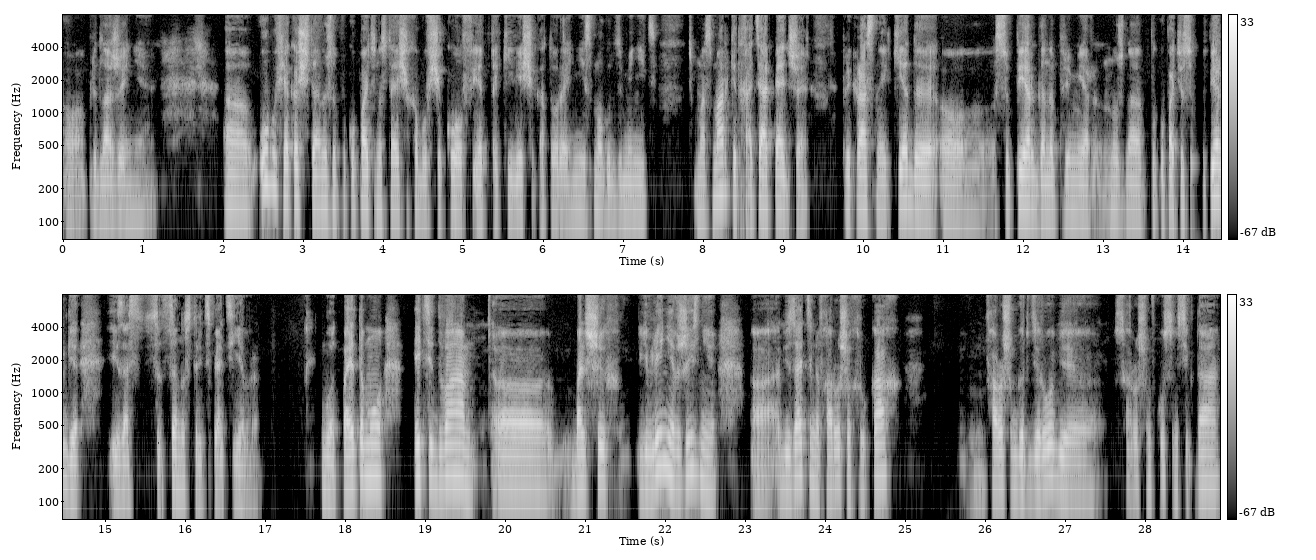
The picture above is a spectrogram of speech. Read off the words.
о, предложения. А, обувь, я как считаю, нужно покупать у настоящих обувщиков, и это такие вещи, которые не смогут заменить масс-маркет, хотя, опять же, прекрасные кеды, Суперга, например, нужно покупать у Суперги и за цену с 35 евро. Вот, поэтому эти два э, больших явления в жизни э, обязательно в хороших руках в хорошем гардеробе, с хорошим вкусом всегда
